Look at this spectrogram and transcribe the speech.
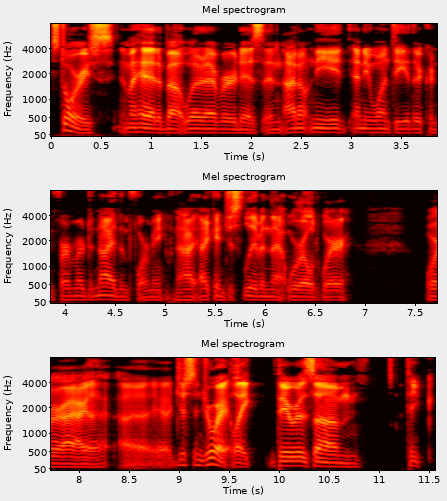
stories in my head about whatever it is, and I don't need anyone to either confirm or deny them for me. I, I can just live in that world where where I uh, just enjoy it. Like there was um I think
